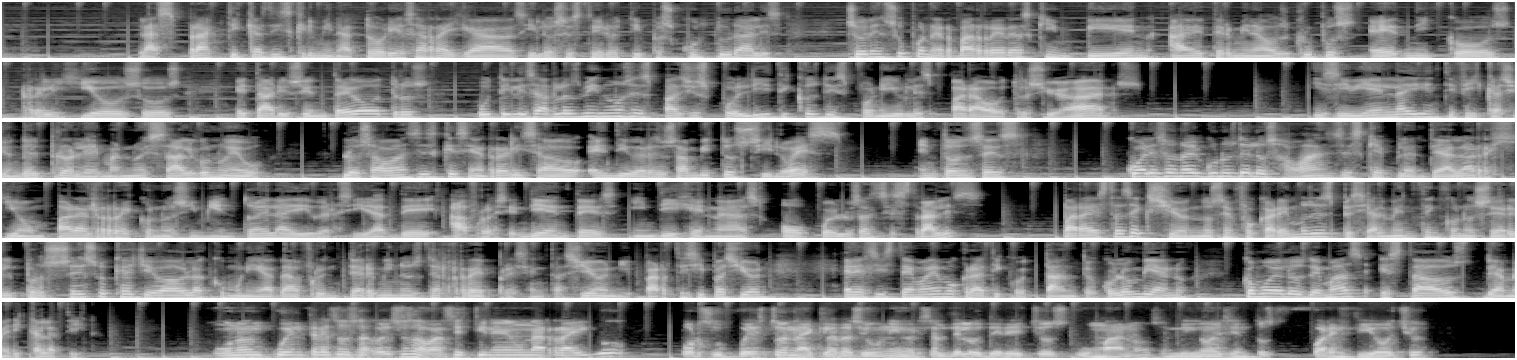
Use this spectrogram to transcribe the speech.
Las prácticas discriminatorias arraigadas y los estereotipos culturales suelen suponer barreras que impiden a determinados grupos étnicos, religiosos, etarios, entre otros, utilizar los mismos espacios políticos disponibles para otros ciudadanos. Y si bien la identificación del problema no es algo nuevo, los avances que se han realizado en diversos ámbitos sí lo es. Entonces, ¿cuáles son algunos de los avances que plantea la región para el reconocimiento de la diversidad de afrodescendientes, indígenas o pueblos ancestrales? Para esta sección nos enfocaremos especialmente en conocer el proceso que ha llevado la comunidad afro en términos de representación y participación en el sistema democrático tanto colombiano como de los demás estados de América Latina. Uno encuentra esos, esos avances tienen un arraigo, por supuesto, en la Declaración Universal de los Derechos Humanos en 1948.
